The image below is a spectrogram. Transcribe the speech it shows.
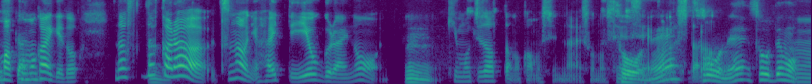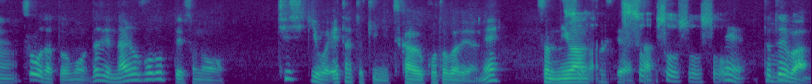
まあ細かいけどだだから素直に入っていいよぐらいのうん。気持ちだったのかもしれない。その先生からねしたら。そうね。そうでも、うん。そうだと思う。だってなるほどってその知識を得た時に使う言葉だよね。そのニュアンスとしてはさ。そうそうそうそう、ね、例えば、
